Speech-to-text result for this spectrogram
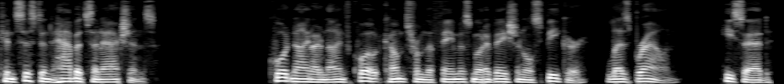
consistent habits and actions. Quote 9 Our ninth quote comes from the famous motivational speaker, Les Brown. He said,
